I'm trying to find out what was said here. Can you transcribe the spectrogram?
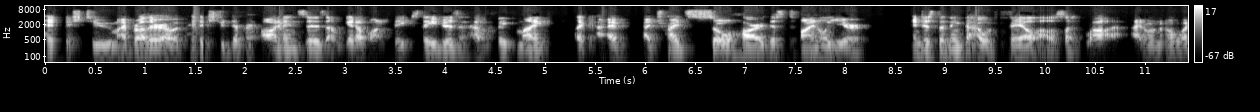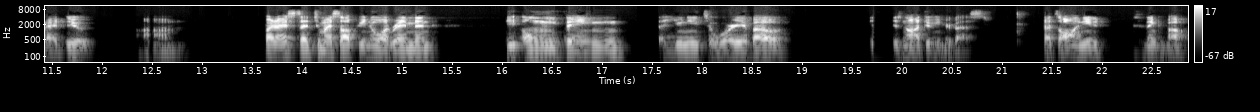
pitch to my brother. I would pitch to different audiences. I would get up on fake stages and have a fake mic. Like I've I tried so hard this final year, and just to think that I would fail, I was like, wow, I don't know what I do. Um, but I said to myself, you know what, Raymond, the only thing that you need to worry about is not doing your best. That's all I need to think about.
